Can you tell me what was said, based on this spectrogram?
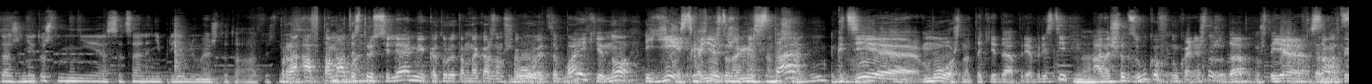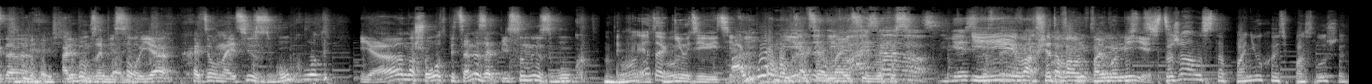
даже не то, что не социально неприемлемое что-то, а то есть... Про ну, автоматы с нормально. труселями, которые там на каждом шагу, Вот, это байки, но есть, Какие конечно же, места, шагу? где можно такие, да, приобрести. Да. А насчет звуков, ну, конечно же, да, потому что я сам, когда альбом записывал, я хотел найти звук, вот, я нашел вот специально записанный звук. Ну вот, Это вот. неудивительно. Альбомом И хотел найти записать. И вообще-то в, источник. в альбоме есть. Пожалуйста, понюхать, послушать.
